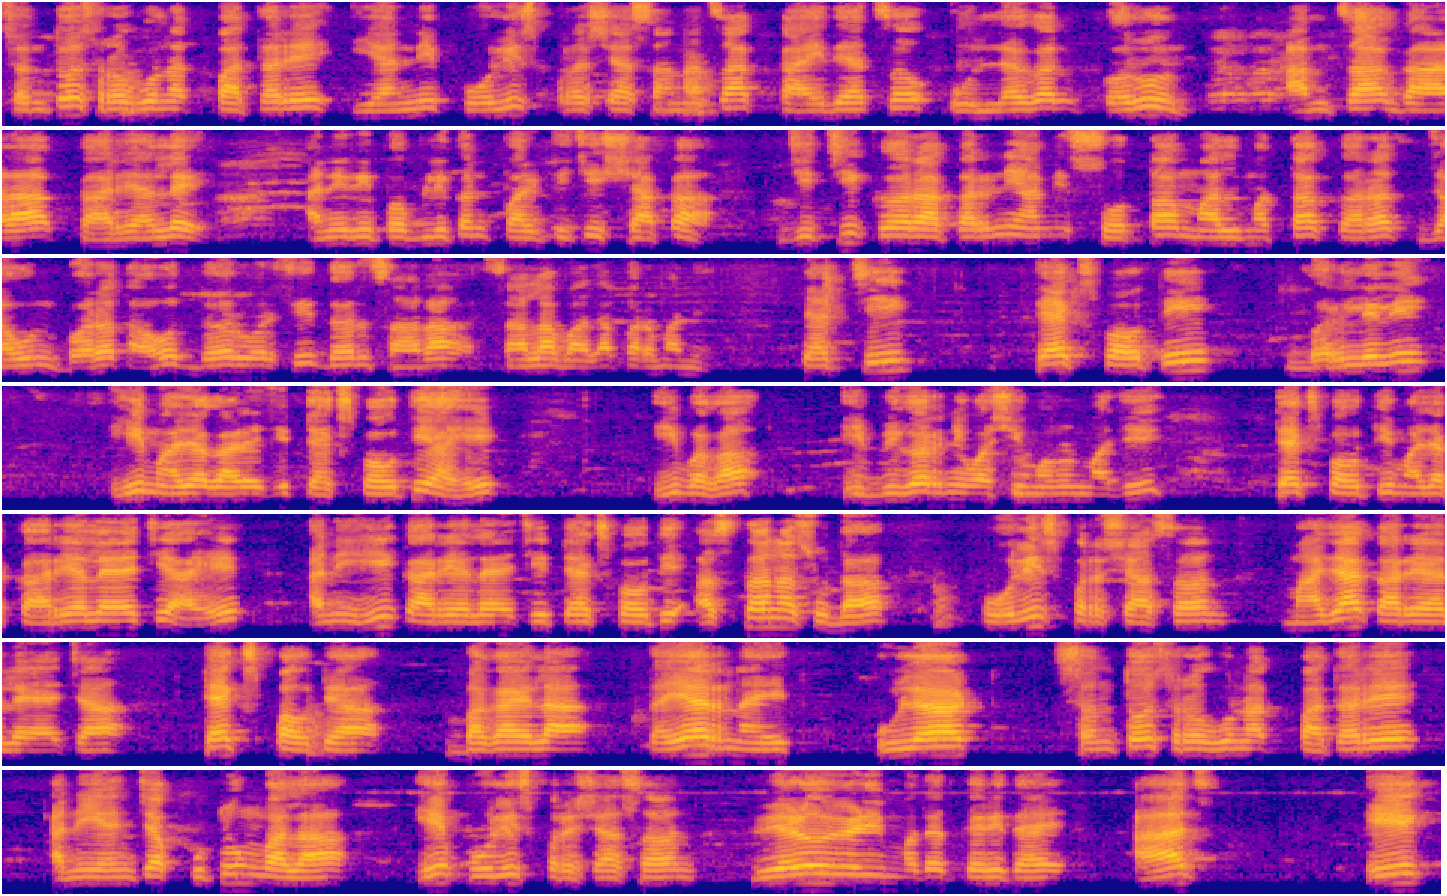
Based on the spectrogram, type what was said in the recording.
संतोष रघुनाथ पातारे यांनी पोलीस प्रशासनाचा कायद्याचं उल्लंघन करून आमचा गाळा कार्यालय आणि रिपब्लिकन पार्टीची शाखा जिची कर आकारणी आम्ही स्वतः मालमत्ता करत जाऊन भरत आहोत दरवर्षी दर साला सालाबादाप्रमाणे त्याची टॅक्स पावती भरलेली ही माझ्या गाड्याची टॅक्स पावती आहे. ही बघा ही बिगर निवासी म्हणून माझी टॅक्स पावती माझ्या कार्यालयाची आहे आणि ही कार्यालयाची टॅक्स पावती असताना सुद्धा पोलीस प्रशासन माझ्या कार्यालयाच्या टॅक्स पावत्या बघायला तयार नाहीत. उलट संतोष रघुनाथ पातारे आणि यांच्या कुटुंबाला हे पोलीस प्रशासन वेळोवेळी मदत करीत आहे. आज एक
